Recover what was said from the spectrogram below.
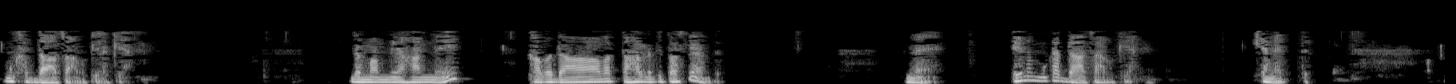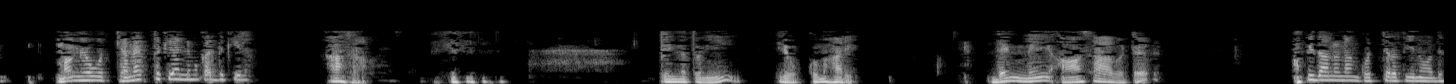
මොකක්ද ආසාව කියලා කියන්නේ? දැන් මම මේ අහන්නේ කවදාවත් අහලා නැති ප්‍රශ්නයක්ද? නෑ. එහෙනම් මොකක්ද ආසාව කියන්නේ? කියන්නේ නැත්ද? මං අහුවොත් කැමැත්ත කියන්නේ මොකද්ද කියලා? ආසාව. පින්නතුනි ඒ ඔක්කොම හරි. දැන් මේ ආසාවට අපි දන්නනම් කොච්චර තියෙනවද?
